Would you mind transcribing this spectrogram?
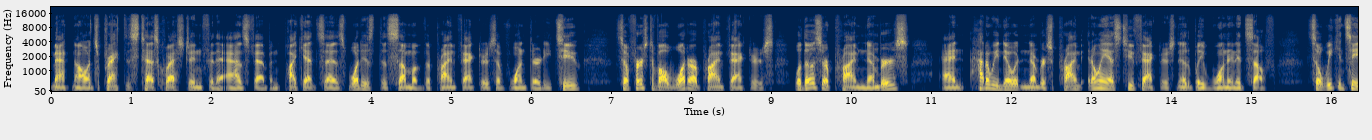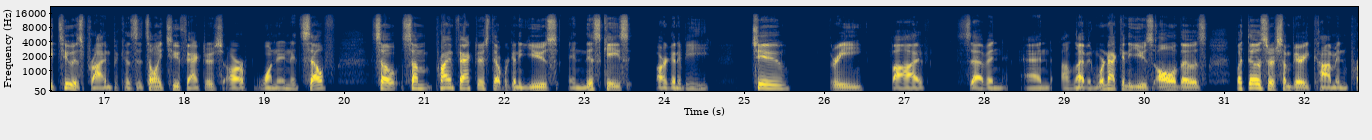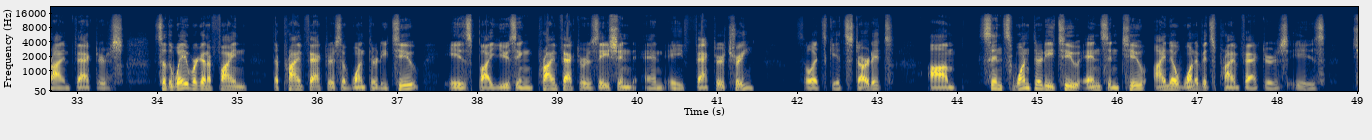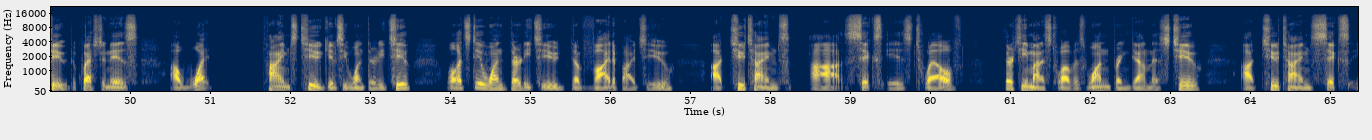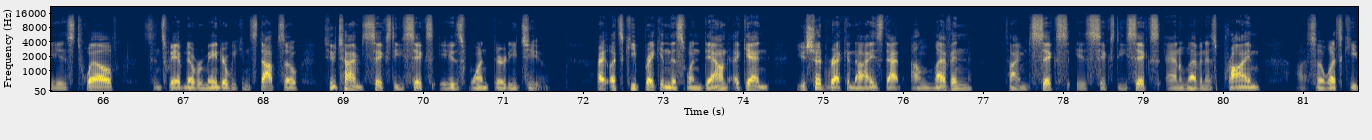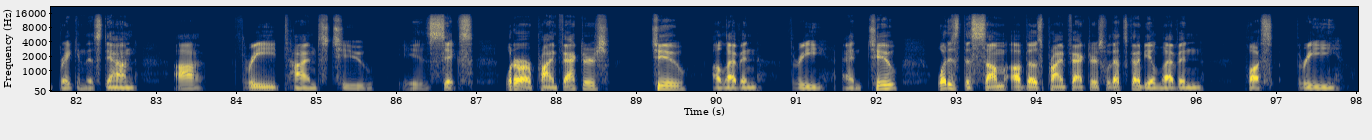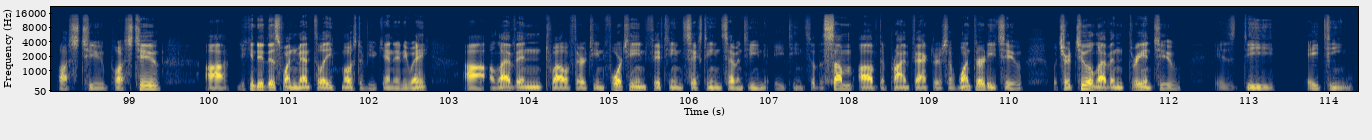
Math knowledge practice test question for the ASVAB and PICAT says, what is the sum of the prime factors of 132? So first of all, what are prime factors? Well, those are prime numbers. And how do we know what number's prime? It only has two factors, notably one in itself. So we can say 2 is prime because its only two factors are 1 in itself. So some prime factors that we're going to use in this case are going to be 2, 3, 5, 7, and 11. We're not going to use all of those, but those are some very common prime factors. So the way we're going to find the prime factors of 132 is by using prime factorization and a factor tree. So let's get started. Um, since 132 ends in 2, I know one of its prime factors is 2. The question is, uh, what times 2 gives you 132? Well, let's do 132 divided by 2. Uh, 2 times uh, 6 is 12. 13 minus 12 is 1. Bring down this 2. Uh, 2 times 6 is 12. Since we have no remainder, we can stop. So 2 times 66 is 132. All right, let's keep breaking this one down. Again, you should recognize that 11 times 6 is 66, and 11 is prime. Uh, so let's keep breaking this down. Uh, 3 times 2 is 6. What are our prime factors? 2, 11, 3, and 2. What is the sum of those prime factors? Well, that's going to be 11 plus 3 plus 2 plus 2. Uh, you can do this one mentally. Most of you can anyway. Uh, 11, 12, 13, 14, 15, 16, 17, 18. So the sum of the prime factors of 132, which are 2, 11, 3, and 2, is D18.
